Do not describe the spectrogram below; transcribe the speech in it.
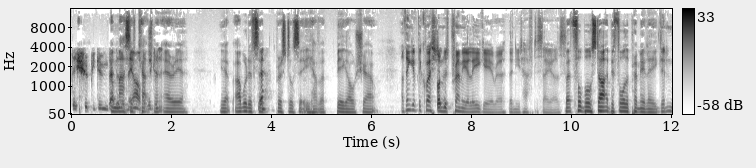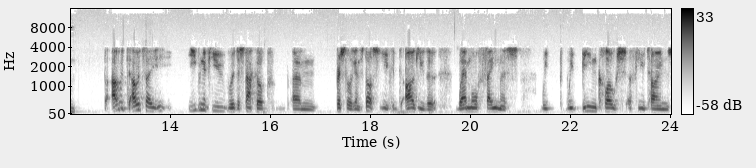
they should be doing A better than they massive are. but they catchment just- area. Yep, I would have said Yeah. Bristol City have a big old shout. I think if the question But was the- Premier League era, then you'd have to say us. But football started before the Premier League. Didn't But I would I would say even if you were to stack up um, Bristol against us, you could argue that we're more famous. We we've been close a few times.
